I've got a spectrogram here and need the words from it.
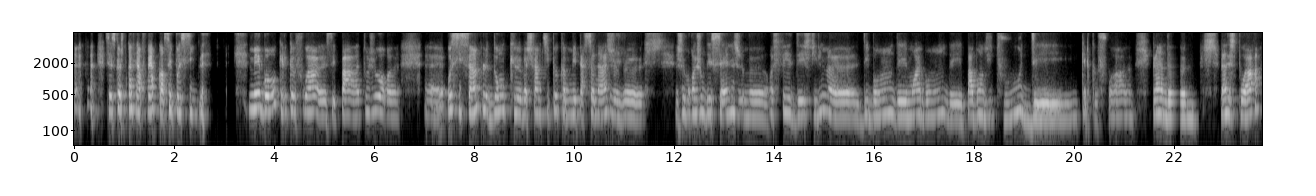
c'est ce que je préfère faire quand c'est possible. Mais bon, quelquefois, euh, c'est pas toujours euh, aussi simple. Donc, bah, je fais un petit peu comme mes personnages. Je, je me rejoue des scènes, je me refais des films, euh, des bons, des moins bons, des pas bons du tout, des quelquefois plein de plein d'espoir.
